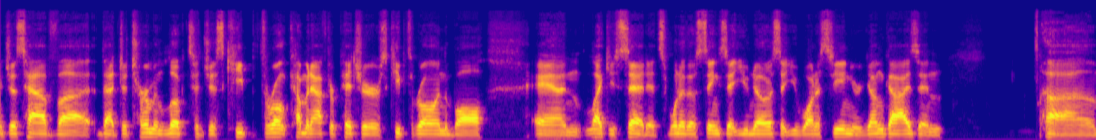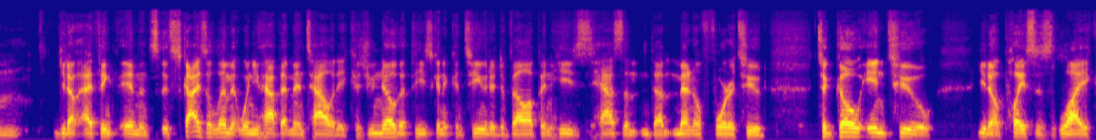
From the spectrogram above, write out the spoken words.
and just have uh, that determined look to just keep throwing, coming after pitchers, keep throwing the ball. And like you said, it's one of those things that you notice that you want to see in your young guys, and um, you know, I think and it's, the sky's the limit when you have that mentality because you know that he's going to continue to develop and he's has the the mental fortitude to go into you know places like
